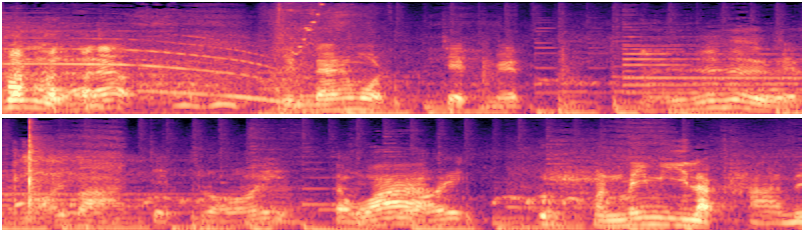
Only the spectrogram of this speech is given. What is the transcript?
ไม่เหลือแล้วกินได้ทั้งหมด 7 เม็ดเออ700 บาทเจ็ดร้อยแต่ว่ามันไม่มีหลักฐานใน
